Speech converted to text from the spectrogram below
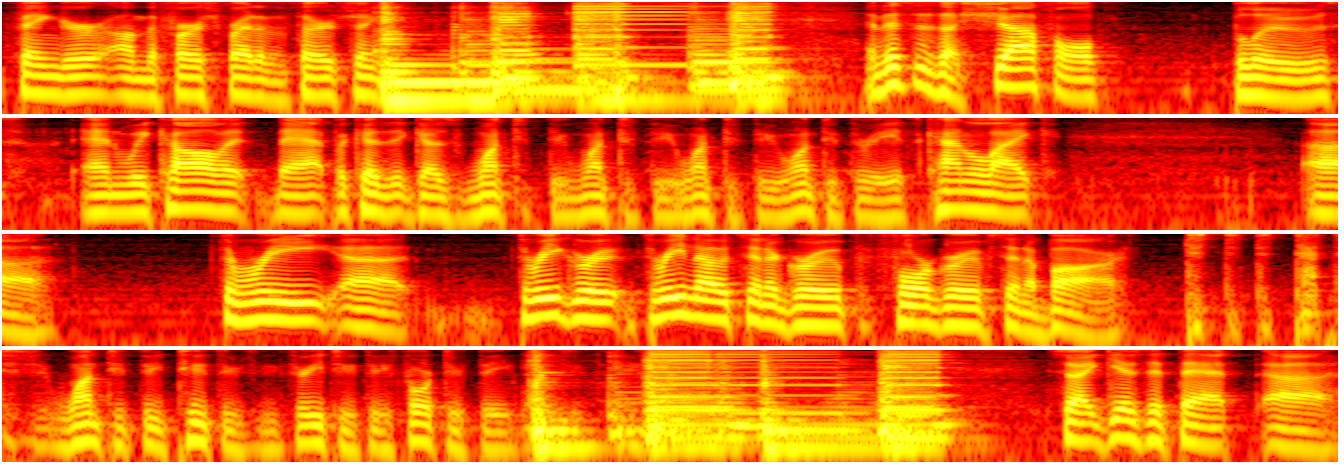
finger on the first fret of the third string. And this is a shuffle blues, and we call it that because it goes one, two, three, one, two, three, one, two, three, one, two, three. It's kind of like uh, three, uh, three group, three notes in a group, four groups in a bar. One, two, three, two, three, three, two, three, four, two, three, one, two, three. So it gives it that uh,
